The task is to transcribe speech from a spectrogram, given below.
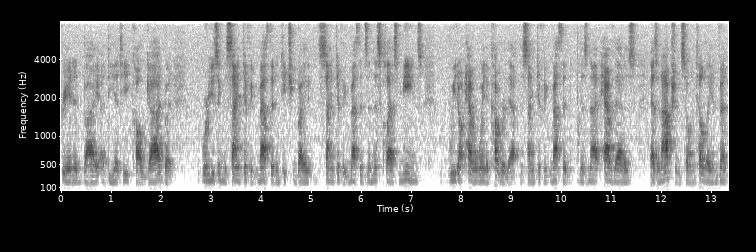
created by a deity called God, but we're using the scientific method and teaching by scientific methods in this class means we don't have a way to cover that. The scientific method does not have that as, as an option. So until they invent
